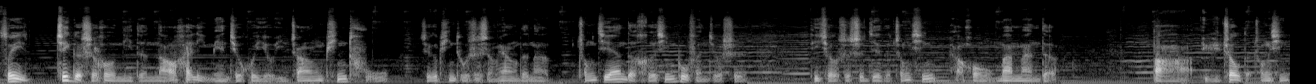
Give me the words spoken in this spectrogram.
所以这个时候，你的脑海里面就会有一张拼图。这个拼图是什么样的呢？中间的核心部分就是地球是世界的中心，然后慢慢的把宇宙的中心，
